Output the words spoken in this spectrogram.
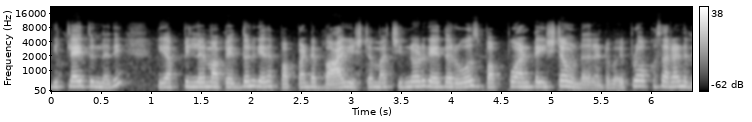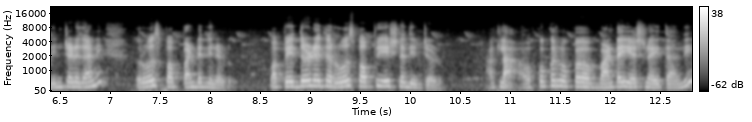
ఇట్లయితున్నది. ఇక పిల్లలు మా పెద్దోనికి అయితే పప్పు అంటే బాగా ఇష్టం. మా చిన్నోడికి అయితే రోజు పప్పు అంటే ఇష్టం ఉండదు అన్నట్టు ఎప్పుడో ఒకసారి అంటే తింటాడు కానీ రోజు పప్పు అంటే తినడు. మా పెద్దోడు అయితే రోజు పప్పు చేసిన తింటాడు. అట్లా ఒక్కొక్కరికి ఒక వంట చేసిన అవుతుంది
